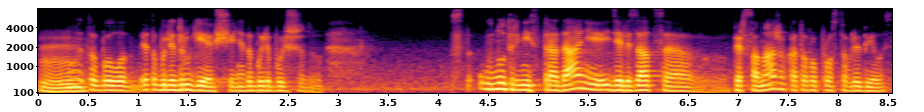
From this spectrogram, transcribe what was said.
Mm-hmm. Ну, это, было, это были другие ощущения, это были больше внутренние страдания, идеализация персонажа, в которого просто влюбилась.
